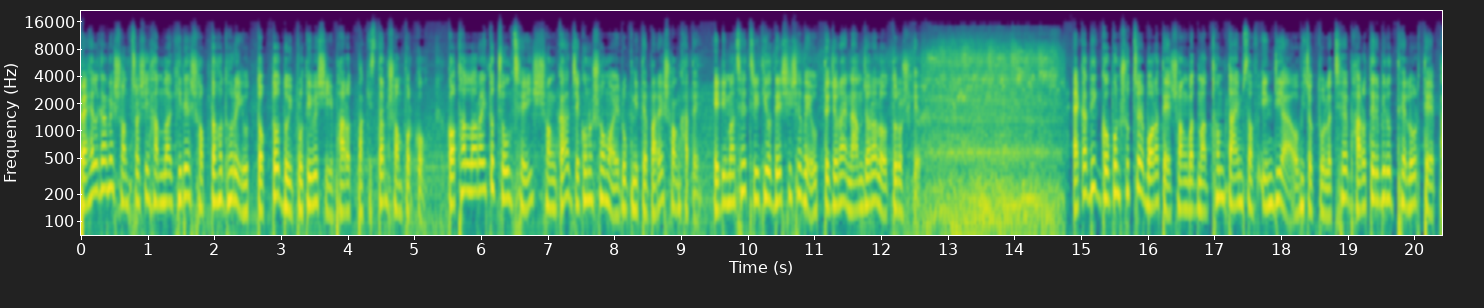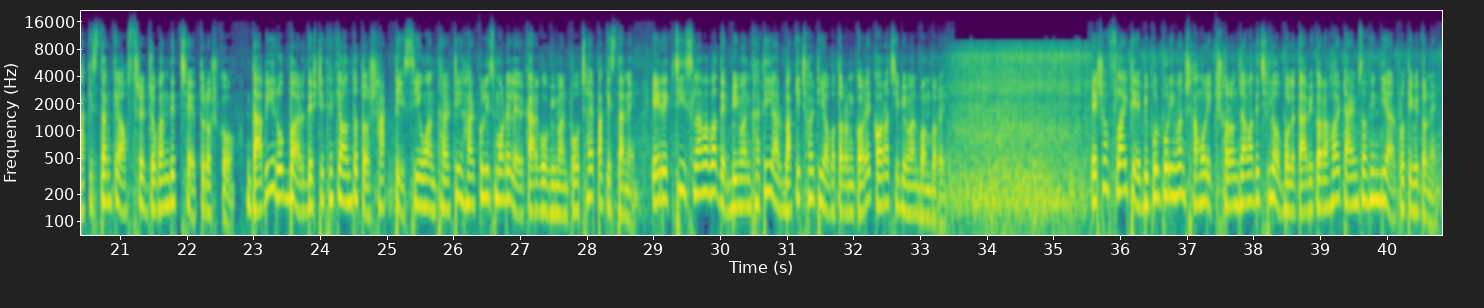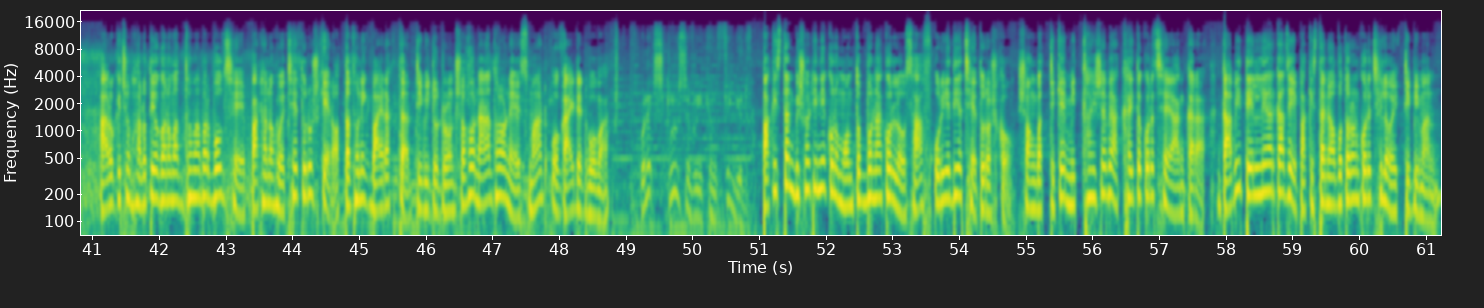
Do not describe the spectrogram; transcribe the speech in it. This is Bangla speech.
পেহেলগামে সন্ত্রাসী হামলা ঘিরে সপ্তাহ ধরেই উত্তপ্ত দুই প্রতিবেশী ভারত পাকিস্তান সম্পর্ক। কথার লড়াই তো চলছেই, শঙ্কা যে কোনো সময় রূপ নিতে পারে সংখ্যাতে এরই মাঝে তৃতীয় দেশ হিসেবে উত্তেজনায় নাম জড়ালো তুরস্কের। একাধিক গোপন সূত্রের বরাতে সংবাদ মাধ্যম টাইমস অফ ইন্ডিয়া অভিযোগ তুলেছে, ভারতের বিরুদ্ধে লড়তে পাকিস্তানকে অস্ত্রের যোগান দিচ্ছে তুরস্ক। দাবি, রোববার দেশটি থেকে অন্তত ষাটটি সি ওয়ান থার্টি হারকুলিস মডেলের কার্গো বিমান পৌঁছায় পাকিস্তানে। এর একটি ইসলামাবাদের বিমান ঘাঁটি আর বাকি ছয়টি অবতরণ করে করাচি বিমানবন্দরে। এসব ফ্লাইটে বিপুল পরিমাণ সামরিক সরঞ্জামাদি ছিল বলে দাবি করা হয় টাইমস অফ ইন্ডিয়ার প্রতিবেদনে। আরও কিছু ভারতীয় গণমাধ্যম আবার বলছে পাঠানো হয়েছে তুরস্কের অত্যাধুনিক বাইরাক্তার টিভি টু ড্রোন সহ নানা ধরনের স্মার্ট ও গাইডেড বোমা। পাকিস্তান বিষয়টি নিয়ে কোনো মন্তব্য না করলেও সাফ উড়িয়ে দিয়েছে তুরস্ক। সংবাদটিকে মিথ্যা হিসেবে আখ্যায়িত করেছে আঙ্কারা। দাবি তেল নেয়ার কাজে পাকিস্তানে অবতরণ করেছিল একটি বিমান।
